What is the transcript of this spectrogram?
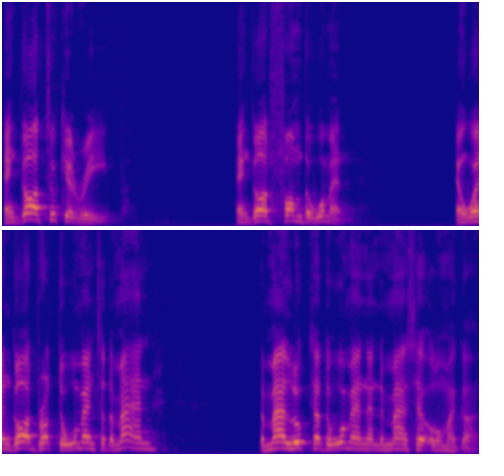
And God took a rib and God formed the woman. And when God brought the woman to the man, the man looked at the woman and the man said, Oh my God,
